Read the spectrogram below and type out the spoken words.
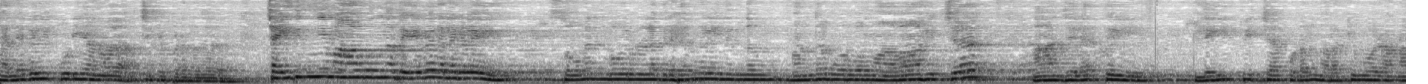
കലകളിൽ കൂടിയാണ് അവർ അർച്ചിക്കപ്പെടുന്നത്. ചൈതന്യമാകുന്ന ദേവകലകളെ സോമൻ പോലുള്ള ഗ്രഹങ്ങളിൽ നിന്നും ജലത്തിൽ ലയിപ്പിച്ച കുടം നിറയ്ക്കുമ്പോഴാണ് ആ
